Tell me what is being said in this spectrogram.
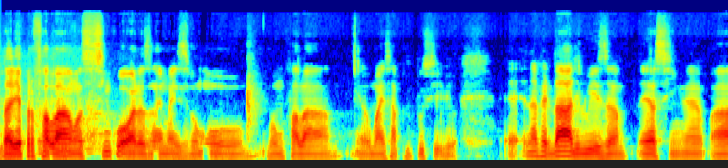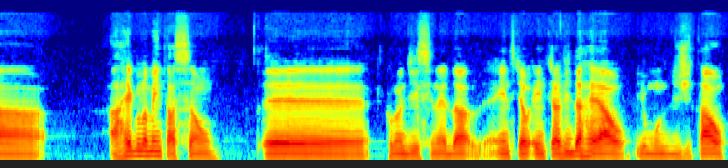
daria para falar umas cinco horas, né? mas vamos, vamos falar é, o mais rápido possível. É, na verdade, Luísa, é assim, né? A, a regulamentação, é, como eu disse, né, da, entre, entre a vida real e o mundo digital,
